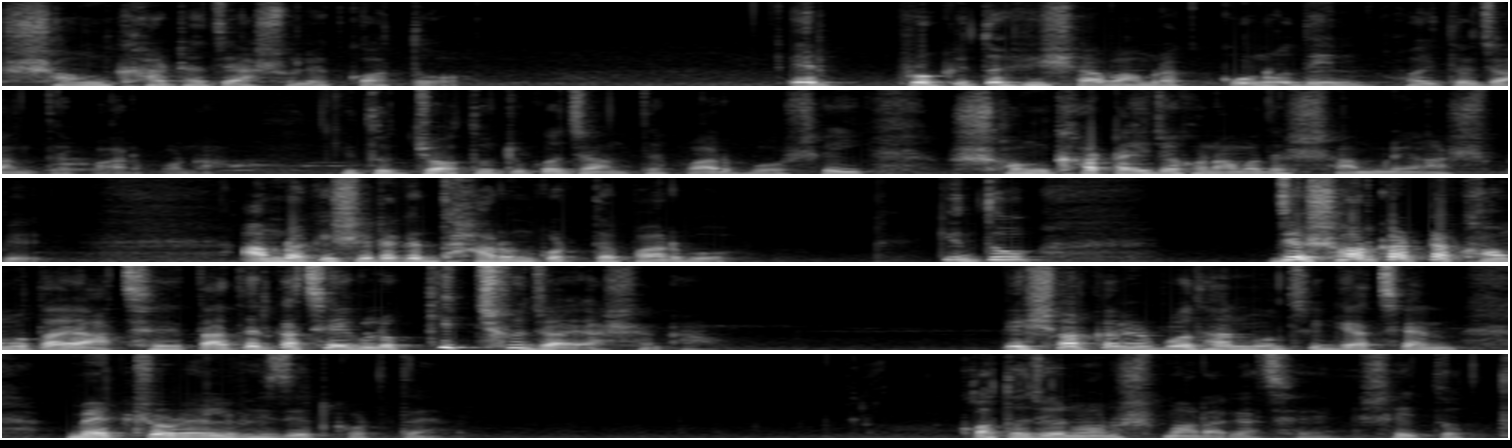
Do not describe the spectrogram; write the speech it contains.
সংখ্যাটা যে আসলে কত, এর প্রকৃত হিসাব আমরা কোনোদিন হয়তো জানতে পারব না। কিন্তু যতটুকু জানতে পারব, সেই সংখ্যাটাই যখন আমাদের সামনে আসবে, আমরা কি সেটাকে ধারণ করতে পারব? কিন্তু যে সরকারটা ক্ষমতায় আছে, তাদের কাছে এগুলো কিচ্ছু যায় আসে না। এই সরকারের প্রধানমন্ত্রী গেছেন মেট্রো রেল ভিজিট করতে। কতজন মানুষ মারা গেছে, সেই তথ্য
